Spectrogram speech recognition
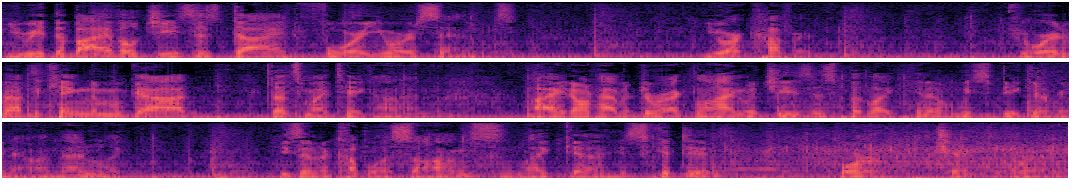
You read the Bible, Jesus died for your sins. You are covered. If you're worried about the kingdom of God, that's my take on it. I don't have a direct line with Jesus, but like you know, we speak every now and then. Like he's in a couple of songs, and like uh, he's a good dude or chick or whatever.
